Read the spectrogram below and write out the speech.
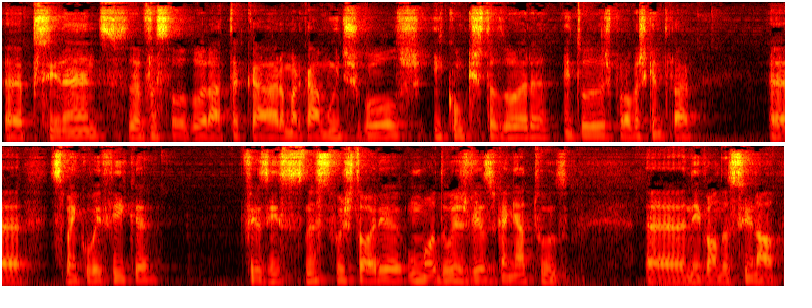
eh, pressionante, avassaladora a atacar, a marcar muitos golos e conquistadora em todas as provas que entrar. Eh, se bem que o Benfica fez isso na sua história uma ou duas vezes ganhar tudo uh, a nível nacional.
